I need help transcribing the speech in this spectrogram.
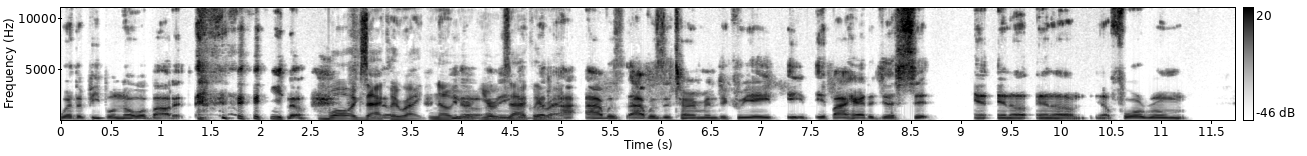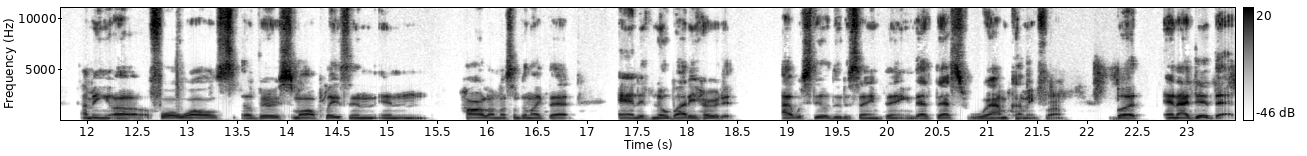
whether people know about it. you know. Well, exactly you know, right. No, you you're, you're I mean, exactly but, but right. I, I, was I was determined to create if, if I had to just sit in, in a in a you know four room, I mean uh, four walls, a very small place in in Harlem or something like that, and if nobody heard it, I would still do the same thing. That that's where I'm coming from. But and I did that.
